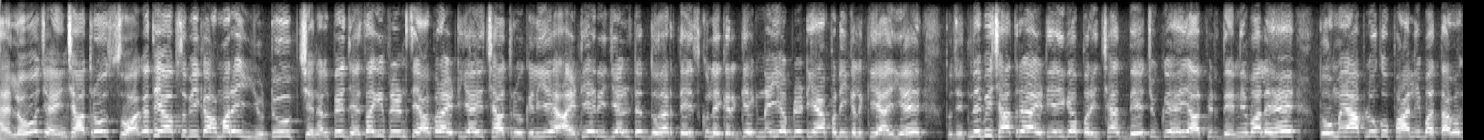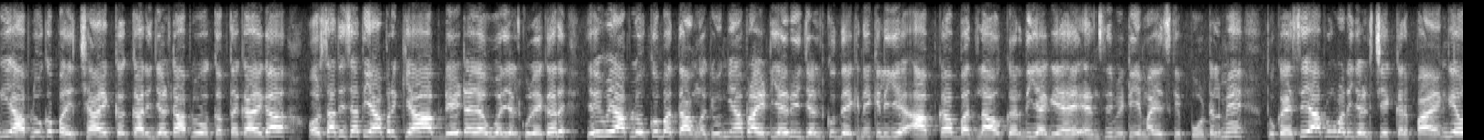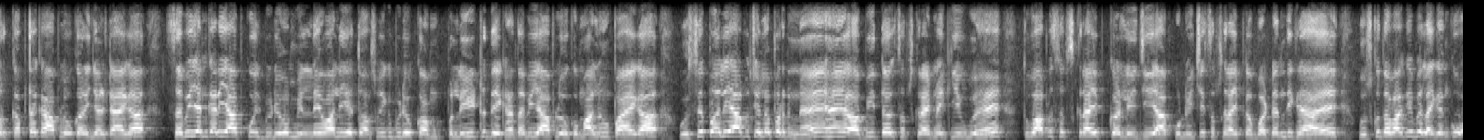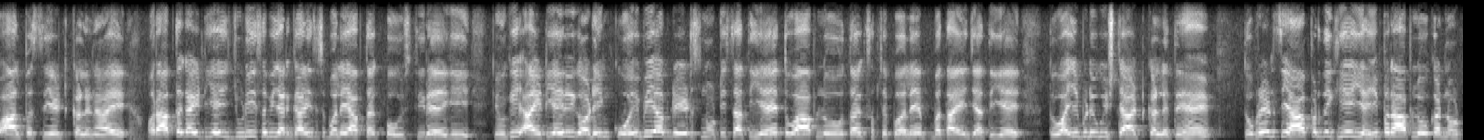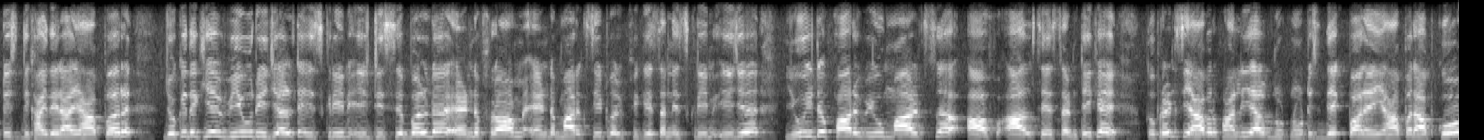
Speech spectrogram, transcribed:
Hello, जय हिंद छात्रों, स्वागत है आप सभी का हमारे यूट्यूब चैनल पे। जैसा कि फ्रेंड्स, यहाँ पर आईटीआई छात्रों के लिए आईटीआई रिज़ल्ट 2023 को लेकर के एक नई अपडेट यहाँ पर निकल के आई है। तो जितने भी छात्र आईटीआई का परीक्षा दे चुके हैं या फिर देने वाले हैं तो मैं आप लोगों को फाइनली बताऊँगा कि आप लोगों का परीक्षाएँ का रिज़ल्ट आप लोगों का कब तक आएगा और साथ ही साथ यहाँ पर क्या अपडेट आया हुआ रिज़ल्ट को लेकर, ये भी मैं आप लोग को बताऊँगा। क्योंकि यहाँ पर आईटीआई रिज़ल्ट को देखने के लिए आपका बदलाव कर दिया गया है एनसीबीटी के पोर्टल में। तो कैसे आप लोग रिज़ल्ट चेक कर पाएँगे और कब तक आप लोगों का रिज़ल्ट आएगा। सभी जानकारी आपको इस वीडियो में मिलने वाली है तो आप सभी की वीडियो कंप्लीट देखना तभी आप लोगों को मालूम पाएगा। उससे पहले आप चैनल पर नए हैं, अभी तक सब्सक्राइब नहीं किए हुए हैं तो आप सब्सक्राइब कर लीजिए। आपको नीचे सब्सक्राइब का बटन दिख रहा है, उसको दबा के बेल आइकन को आल पर सेट कर लेना है। और आप तक आई जुड़ी सभी जानकारी सबसे पहले आप तक पहुँचती रहेगी, क्योंकि आई रिगार्डिंग कोई भी अपडेट्स, नोटिस आती है तो आप लोगों तक सबसे पहले बताई जाती है। तो आइए वीडियो को स्टार्ट कर लेते हैं। तो फ्रेंड्स यहाँ पर देखिए, यहीं पर आप लोगों का नोटिस दिखाई दे रहा है यहाँ पर, जो कि देखिए view result screen is disabled and from and marksheet verification screen is used for view marks of all session ठीक है? तो फ्रेंड्स यहाँ पर फाइनली आप नोटिस देख पा रहे हैं, यहाँ पर आपको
